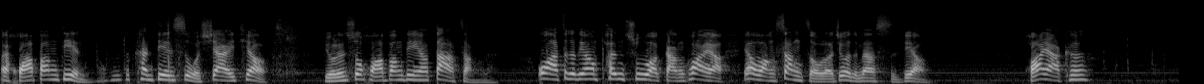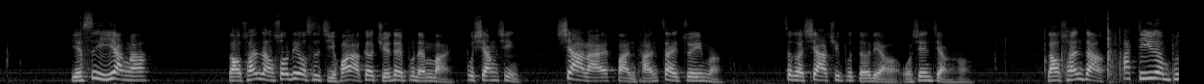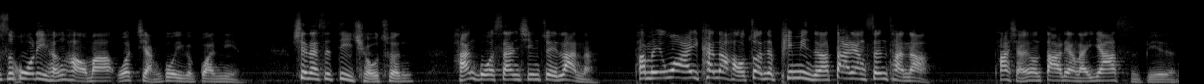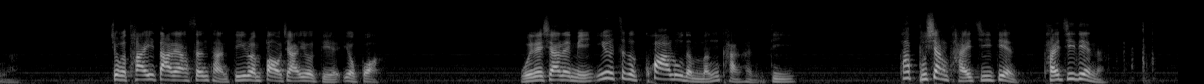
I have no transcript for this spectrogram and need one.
哎，华邦店，我看电视我吓一跳，有人说华邦店要大涨了，哇，这个地方喷出啊，赶快啊，要往上走了，结果怎么样？死掉。华亚科也是一样啊。老船长说六十几，华亚科绝对不能买，不相信。下来反弹再追嘛，这个下去不得了。我先讲哈，老船长啊，第一轮不是获利很好吗？我讲过一个观念，现在是地球村，韩国三星最烂了，他们哇一看到好赚就拼命怎样大量生产呐，他想用大量来压死别人呐，结果他一大量生产，第一轮报价又跌又挂。为了下列名，因为这个跨入的门槛很低，它不像台积电，台积电呢。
